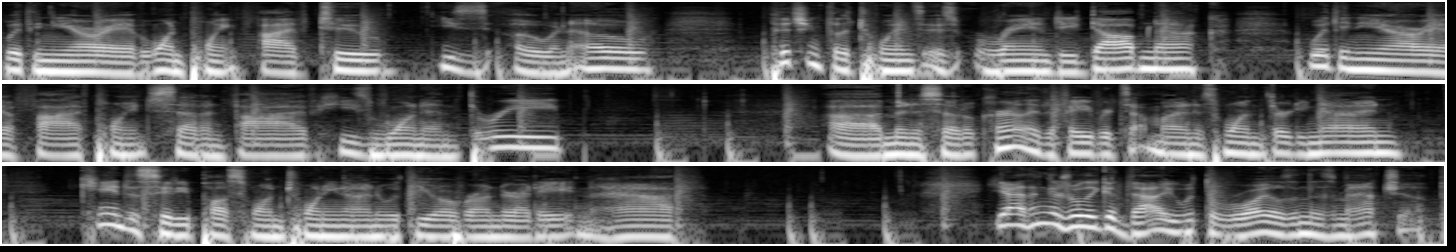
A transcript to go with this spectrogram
with an ERA of 1.52. He's 0 0. Pitching for the Twins is Randy Dobnak with an ERA of 5.75. He's 1 and 3. Uh, Minnesota currently the favorites at minus 139. Kansas City plus 129 with the over under at 8.5. Yeah, I think there's really good value with the Royals in this matchup.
